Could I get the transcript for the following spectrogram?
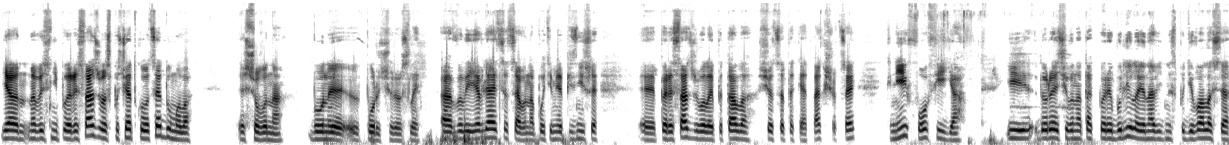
Я навесні пересаджувала, спочатку оце думала, е, що вона, бо вони е, поруч росли. А виявляється, це вона. Потім я пізніше е, пересаджувала і питала, що це таке. Так що це кніфофія. І, до речі, вона так переболіла, я навіть не сподівалася,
